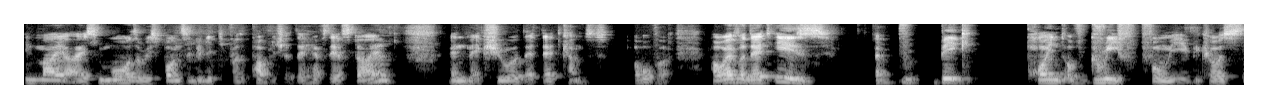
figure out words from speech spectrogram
in my eyes, more the responsibility for the publisher. They have their style, and make sure that that comes over. However, that is a b- big point of grief for me because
